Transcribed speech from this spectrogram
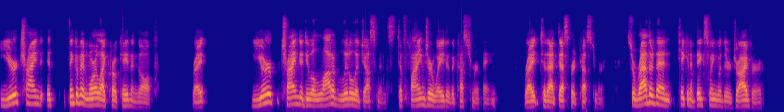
you're trying to it, think of it more like croquet than golf right you're trying to do a lot of little adjustments to find your way to the customer pain, right? To that desperate customer. So rather than taking a big swing with your driver,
